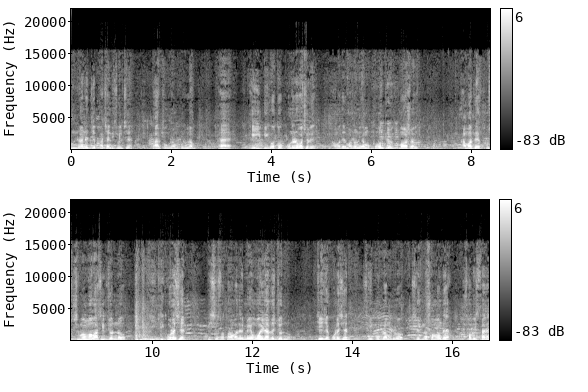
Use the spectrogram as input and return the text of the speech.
উন্নয়নের যে পাঁচানি চলছে, তার প্রোগ্রাম করলাম। হ্যাঁ এই বিগত পনেরো বছরে আমাদের মাননীয় মুখ্যমন্ত্রী মহাশয় আমাদের পশ্চিমবঙ্গবাসীর জন্য কি কি করেছেন, বিশেষত আমাদের মেয়ে মহিলাদের জন্য, যে যে করেছেন, সেই প্রোগ্রামগুলো সেগুলো সম্বন্ধে সবিস্তারে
